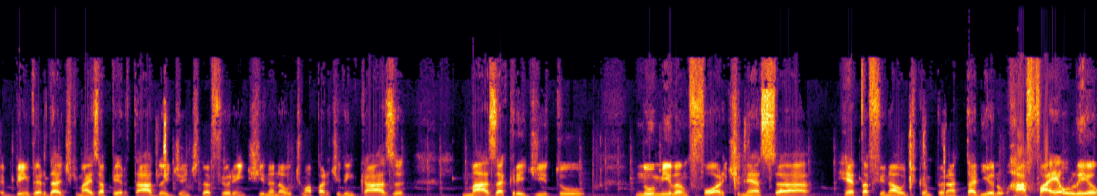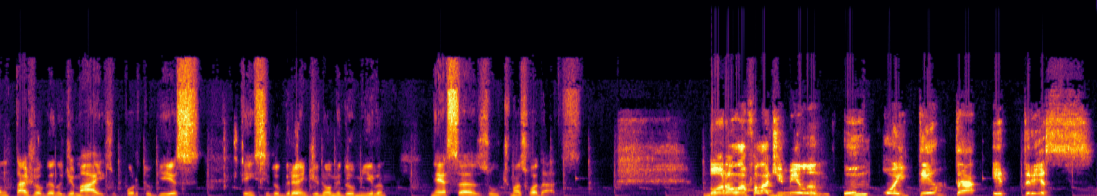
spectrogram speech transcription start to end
É bem verdade que mais apertado aí diante da Fiorentina na última partida em casa, mas acredito no Milan forte nessa reta final de campeonato italiano. Rafael Leão tá jogando demais. O português tem sido o grande nome do Milan nessas últimas rodadas. Bora lá falar de Milan. 1,83.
